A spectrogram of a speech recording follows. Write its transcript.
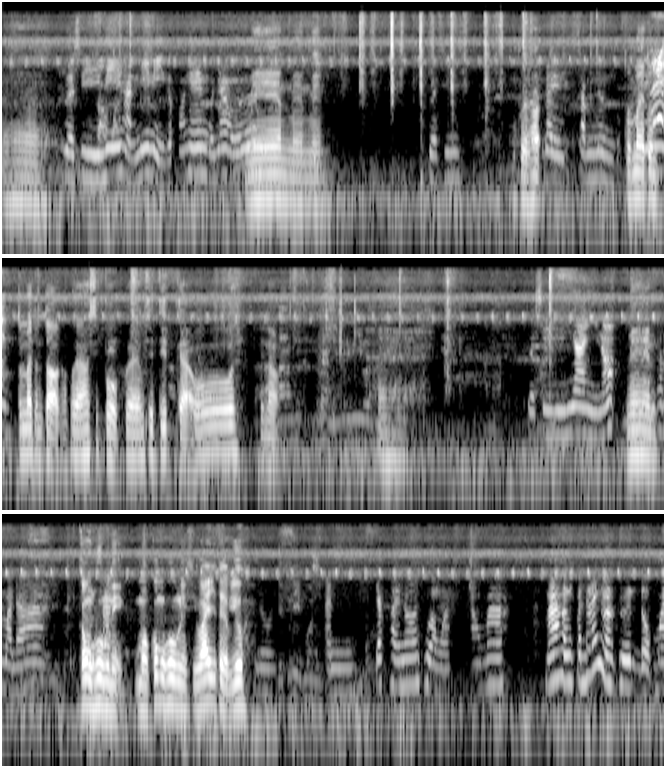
อ่าเผื่อสิมีหันมีหนีกับพ่อแห้งบ่ยาวเอ้แมยนแมนแมนเผื่อสิเพื่อเฮาได้ซำหนึ่งกับต้นไม้ต้นต้นไม้ต้นตอกกับเพื่อเฮาสิปลูกเพื่อมันสิติดกะโอ้ยพี่น้องอ่า เผื่อสิใหญ่เนาะแม่น ธรรมดาก้มหุ่งนี่หมวกก้มหุ่งนี่สิไว้เติบอยู่โดยอันจักภายนอกทวงว่าเอามา มาเฮิงปันได้ว่าคือดอกไม้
